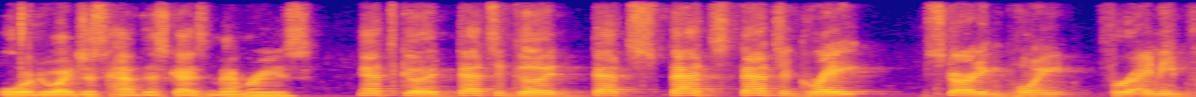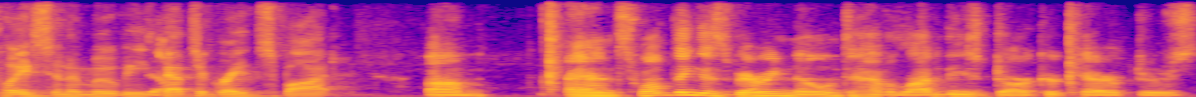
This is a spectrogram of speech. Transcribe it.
Or do I just have this guy's memories? That's good. That's a good. That's that's that's a great starting point for any place in a movie. Yeah. That's a great spot. Um, And Swamp Thing is very known to have a lot of these darker characters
